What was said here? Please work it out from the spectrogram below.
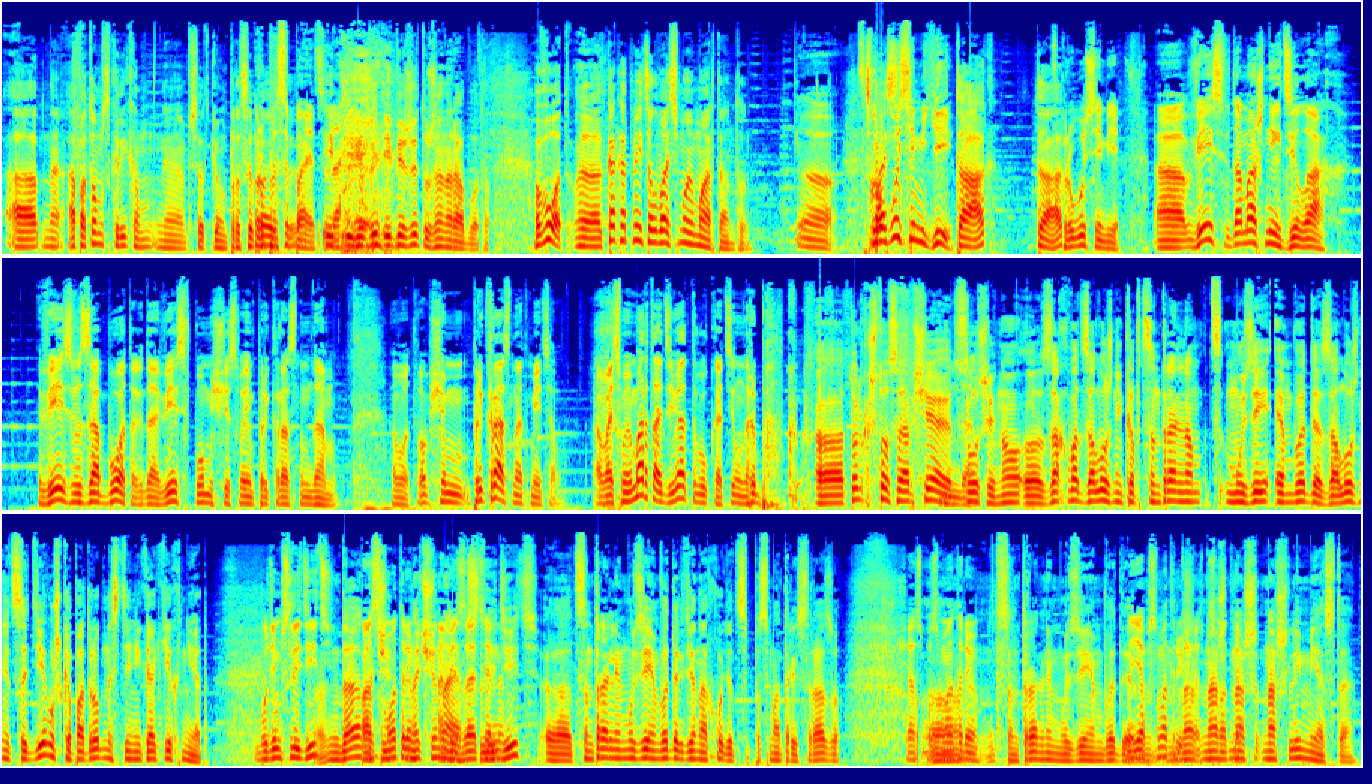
А, а потом с криком э, все-таки он просыпается, просыпается и, да. и, бежит, и бежит уже на работу. Вот, э, как отметил 8 марта, Антон? Э, в кругу Спас... семьи. Так, так. В кругу семьи. Э, весь в домашних делах. Весь в заботах, да, весь в помощи своим прекрасным дамам. Вот, в общем, прекрасно отметил. 8 марта, а 9 укатил на рыбалку. А, только что сообщают, Да. слушай, ну, э, захват заложников в Центральном музее МВД. Заложница девушка, подробностей никаких нет. Будем следить, Да, нач- посмотрим. начинаем обязательно. следить. Э, Центральный музей МВД где находится, посмотри сразу. Сейчас посмотрю. Э, Центральный музей МВД. Да я посмотрю На- щас, наш- посмотрю. наш- нашли место.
